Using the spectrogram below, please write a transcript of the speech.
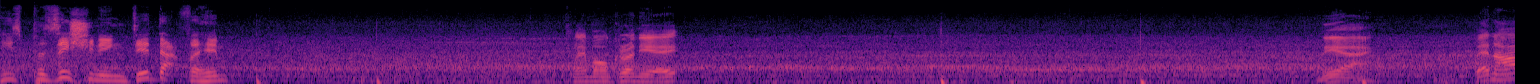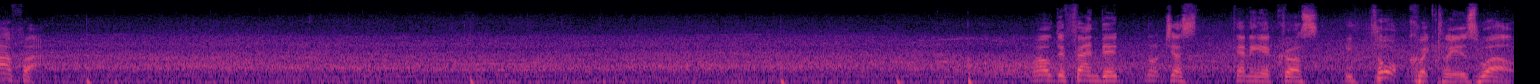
his positioning did that for him. Clément Grenier. Niang. Ben Arfa. Well defended, not just getting across, he thought quickly as well.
